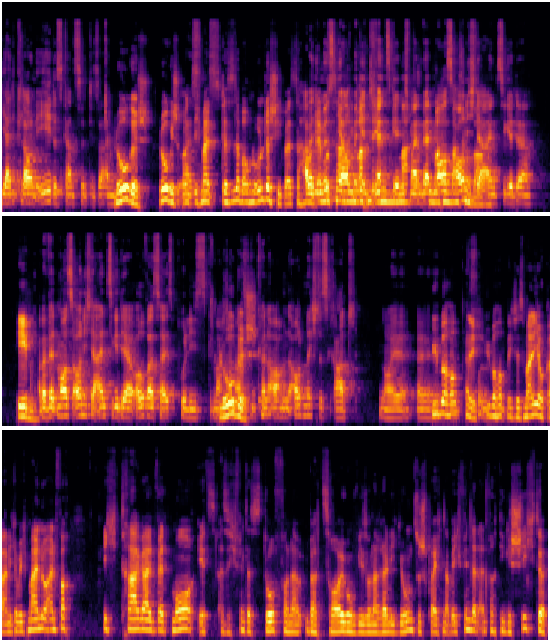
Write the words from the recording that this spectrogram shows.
ja, die klauen eh das ganze Design. logisch, logisch. Und ich meine, das ist aber auch ein Unterschied, weißt du, Aber die müssen ja Zara, auch mit die den Trends gehen. Ich meine, die Vetements ist auch nicht der. Einzige, der. Eben. Aber Vetements ist auch nicht der Einzige, der Oversize-Pullis gemacht hat. Also Logisch. die können auch, auch nicht das Rad neu. Äh, Überhaupt nicht, erfunden. überhaupt nicht. Das meine ich auch gar nicht. Aber ich meine nur einfach, ich trage halt Vêtements, jetzt, also ich finde das doof von einer Überzeugung wie so einer Religion zu sprechen, aber ich finde halt einfach die Geschichte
